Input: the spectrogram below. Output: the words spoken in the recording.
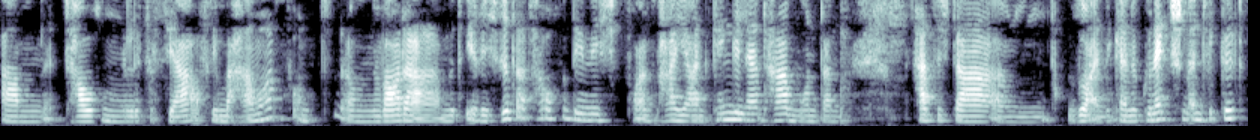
ähm, tauchen letztes Jahr auf den Bahamas und ähm, war da mit Erich Ritter tauchen, den ich vor ein paar Jahren kennengelernt habe und dann hat sich da ähm, so eine kleine Connection entwickelt.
